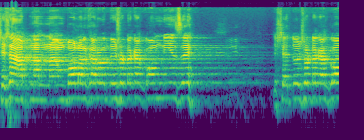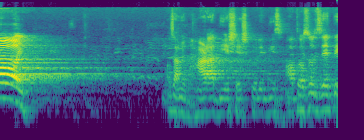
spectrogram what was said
শেষে আপনার নাম বলার কারণে দুইশো টাকা কম নিয়েছে। সে দুইশো টাকা কয় আমি ভাড়া দিয়ে শেষ করে দিয়েছি। অথচ যেতে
